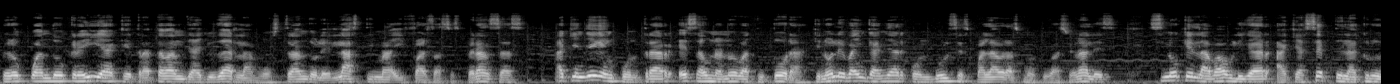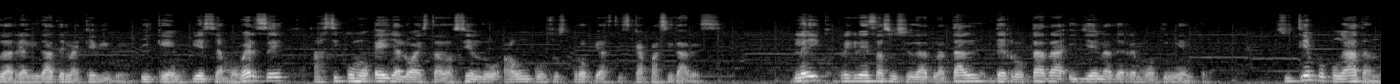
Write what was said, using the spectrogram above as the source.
pero cuando creía que trataban de ayudarla mostrándole lástima y falsas esperanzas, a quien llega a encontrar es a una nueva tutora que no le va a engañar con dulces palabras motivacionales, sino que la va a obligar a que acepte la cruda realidad en la que vive y que empiece a moverse, así como ella lo ha estado haciendo aún con sus propias discapacidades. Blake regresa a su ciudad natal derrotada y llena de remordimiento. Su tiempo con Adam,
